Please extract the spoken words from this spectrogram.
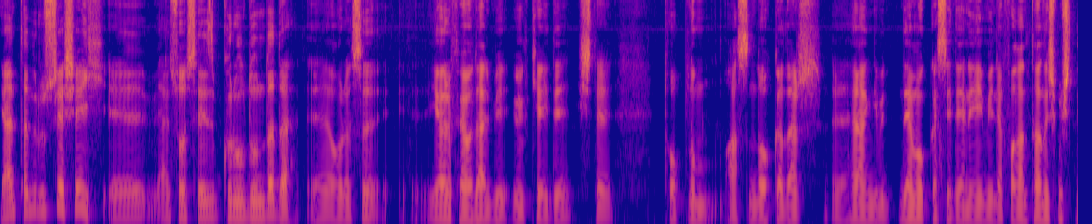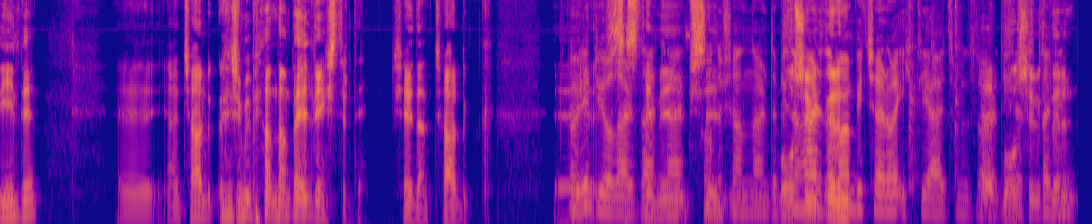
Yani tabii Rusya şey e, yani sosyalizm kurulduğunda da e, orası yarı feodal bir ülkeydi. İşte toplum aslında o kadar e, herhangi bir demokrasi deneyimiyle falan tanışmış değildi. E, yani Çarlık rejimi bir anlamda el değiştirdi. Şeyden Çarlık e, Öyle diyorlar sistemi, zaten işte, konuşanlarda. Bizim her zaman bir çara ihtiyacımız var. Evet, Bolşeviklerin Stalin...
